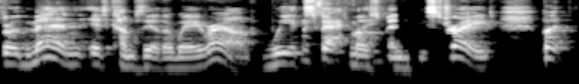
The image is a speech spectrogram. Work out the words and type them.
for men it comes the other way around we expect Exactly. most men to be straight but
